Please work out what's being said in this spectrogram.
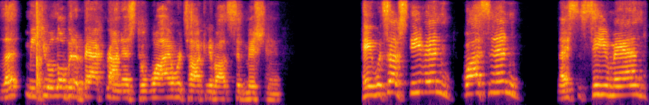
Let me do a little bit of background as to why we're talking about submission. Hey, what's up, Stephen Watson? Nice to see you, man.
